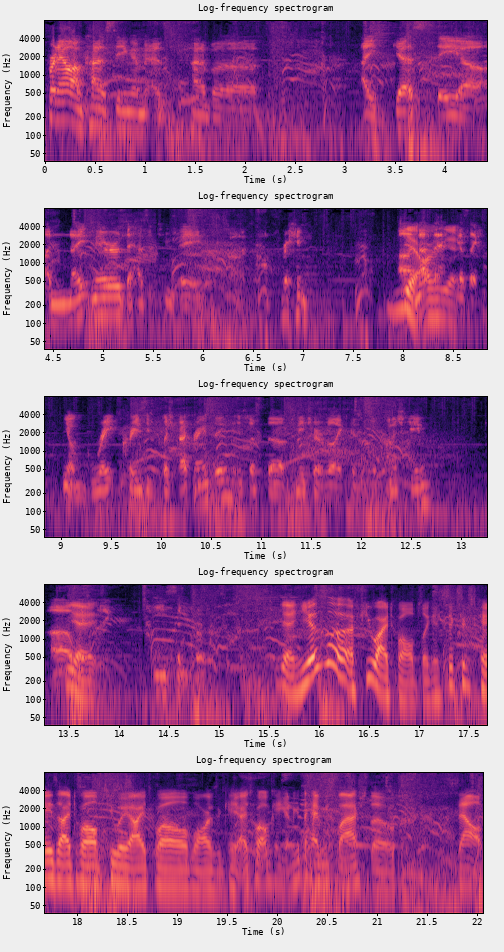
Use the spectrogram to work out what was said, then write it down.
for now, I'm kind of seeing him as kind of a, I guess a uh, a nightmare that has a two A uh, frame. Uh, Yeah, not oh, that yeah. he has like you know great crazy pushback or anything. It's just the nature of like his punish game. Uh, Yeah. with, like, decent purposes. Yeah, he has a, a few I-12s, like his 66K is I-12, 2A I-12, Mars and K I-12. Okay, gonna get the heavy slash though. Sal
